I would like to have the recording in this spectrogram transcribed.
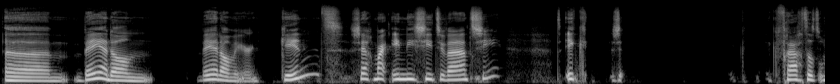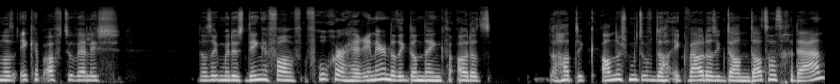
ehm, ben je dan, ben je dan weer een kind, zeg maar, in die situatie? Ik, ik, vraag dat omdat ik heb af en toe wel eens dat ik me dus dingen van vroeger herinner, dat ik dan denk van, oh, dat had ik anders moeten, of dat, ik wou dat ik dan dat had gedaan.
